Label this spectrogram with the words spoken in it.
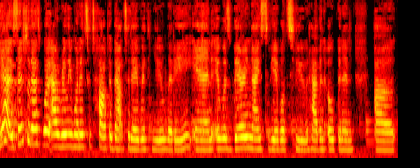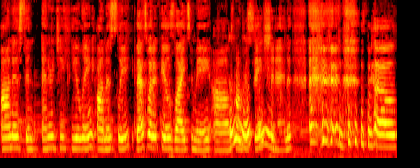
yeah, essentially, that's what I really wanted to talk about today with you, Litty. And it was very nice to be able to have an open and uh, honest and energy healing, honestly. That's what it feels like to me, um, Ooh, conversation. so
